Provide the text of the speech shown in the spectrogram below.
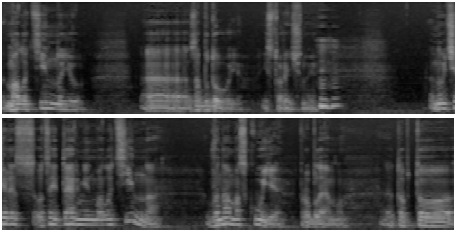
малоцінною забудовою історичною. Угу. Ну, через оцей термін малоцінна вона маскує проблему. Е, Тобто,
